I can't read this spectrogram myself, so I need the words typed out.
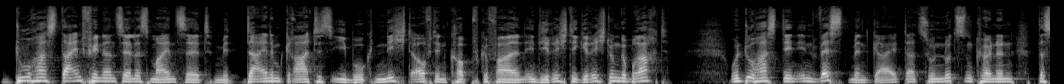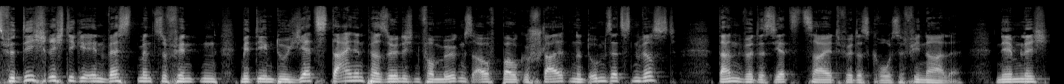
Du hast dein finanzielles Mindset mit deinem gratis E-Book nicht auf den Kopf gefallen, in die richtige Richtung gebracht? Und du hast den Investment Guide dazu nutzen können, das für dich richtige Investment zu finden, mit dem du jetzt deinen persönlichen Vermögensaufbau gestalten und umsetzen wirst, dann wird es jetzt Zeit für das große Finale. Nämlich,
